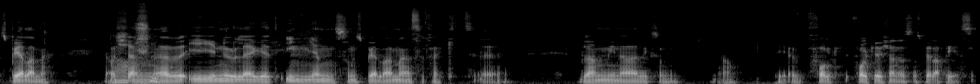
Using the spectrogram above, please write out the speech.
spela med. Jag Ja. känner i nuläget ingen som spelar Mass Effect eh, bland mina liksom, ja, folk, folk jag känner som spelar PC.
